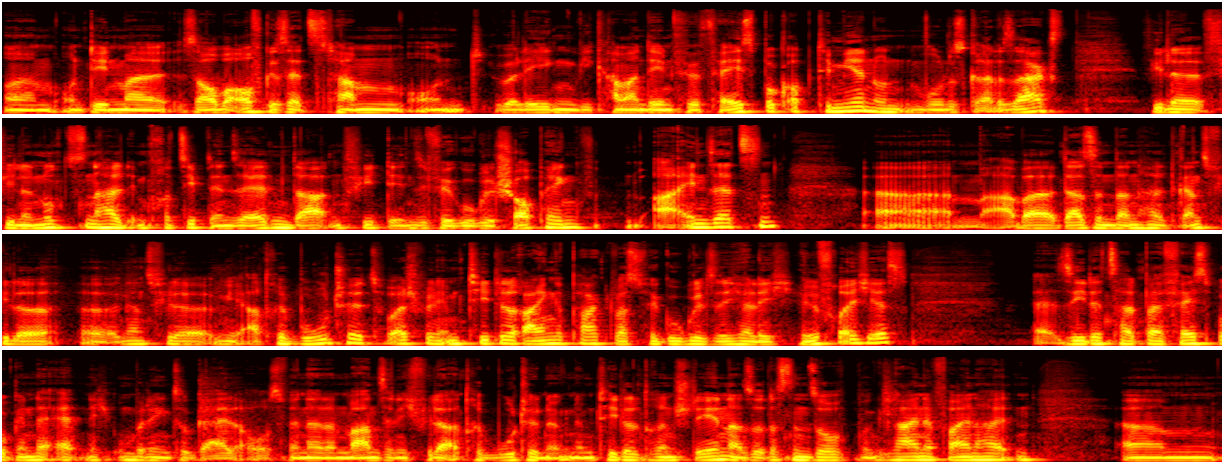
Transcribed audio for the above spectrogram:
ähm, und den mal sauber aufgesetzt haben und überlegen, wie kann man den für Facebook optimieren und wo du es gerade sagst, viele, viele nutzen halt im Prinzip denselben Datenfeed, den sie für Google Shopping einsetzen ähm, aber da sind dann halt ganz viele, äh, ganz viele irgendwie Attribute zum Beispiel im Titel reingepackt, was für Google sicherlich hilfreich ist. Äh, sieht jetzt halt bei Facebook in der Ad nicht unbedingt so geil aus, wenn da dann wahnsinnig viele Attribute in irgendeinem Titel drin stehen. Also das sind so kleine Feinheiten. Ähm,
